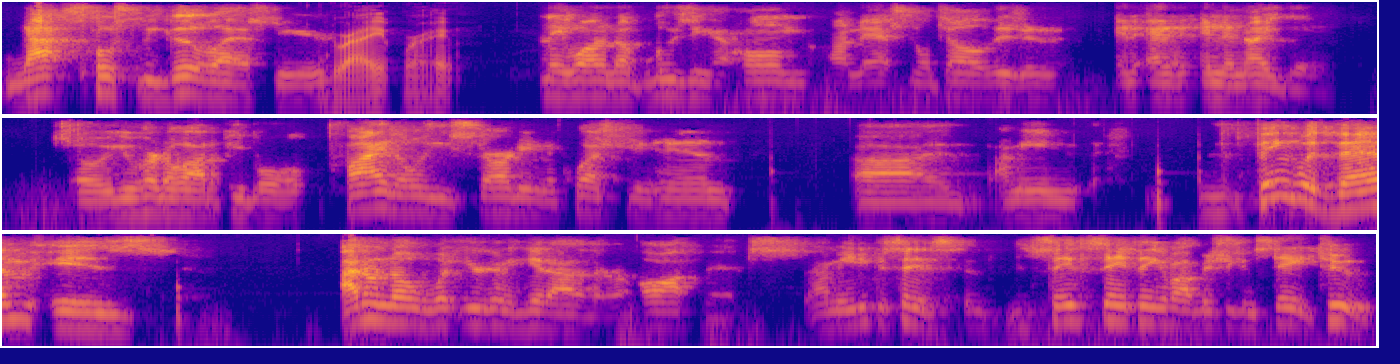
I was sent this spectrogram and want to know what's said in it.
not supposed to be good last year. Right, right. They wound up losing at home on national television in, in, in a night game. So you heard a lot of people finally starting to question him. Uh, I mean, the thing with them is I don't know what you're going to get out of their offense. I mean, you could say say the same thing about Michigan State too,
